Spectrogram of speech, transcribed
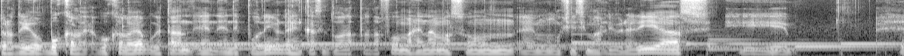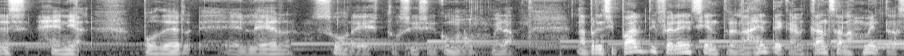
Pero te digo, búscalo ya, búscalo ya porque están en, disponibles en casi todas las plataformas, en Amazon, en muchísimas librerías y es genial poder eh, leer sobre esto. Sí, sí, cómo no. Mira, la principal diferencia entre la gente que alcanza las metas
